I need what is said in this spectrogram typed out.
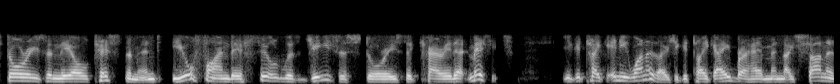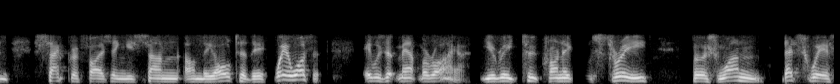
stories in the Old Testament, you'll find they're filled with Jesus stories that carry that message. You could take any one of those. You could take Abraham and his son and sacrificing his son on the altar there. Where was it? It was at Mount Moriah. You read 2 Chronicles 3, verse 1. That's where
